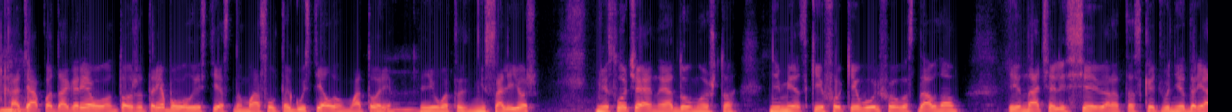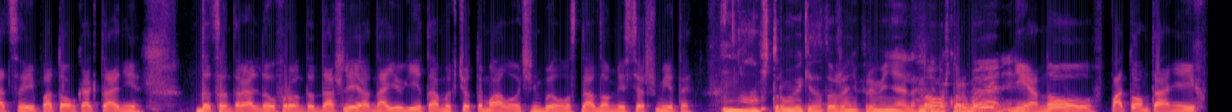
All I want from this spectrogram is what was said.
Mm-hmm. Хотя подогрева он тоже требовал, естественно, масло-то густело в моторе, mm-hmm. его-то не сольешь. Не случайно я думаю, что немецкие Фоки-Вульфы в основном и начали с севера, так сказать, внедряться, и потом как-то они до Центрального фронта дошли, а на юге и там их что-то мало очень было, в основном мессершмитты. Ну, штурмовики-то тоже они применяли. Ну, штурмовики, не, ну, потом-то они их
